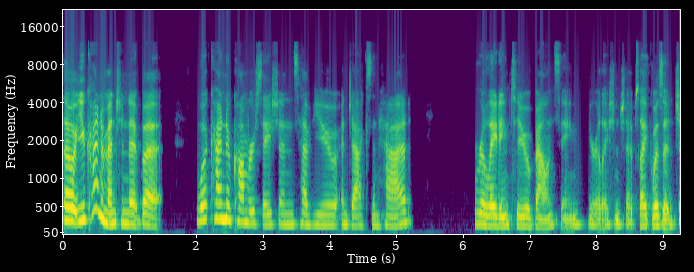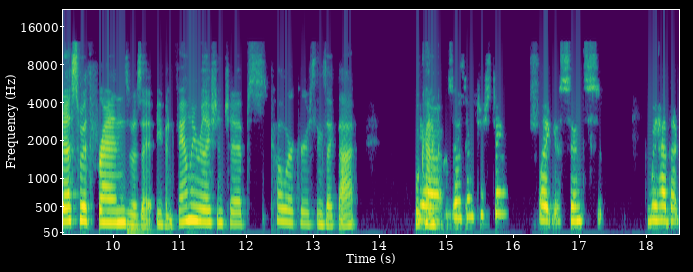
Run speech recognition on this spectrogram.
So you kind of mentioned it, but what kind of conversations have you and Jackson had relating to balancing your relationships? Like, was it just with friends? Was it even family relationships, coworkers, things like that? What kind of Yeah, so it's interesting. Like, since we had that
